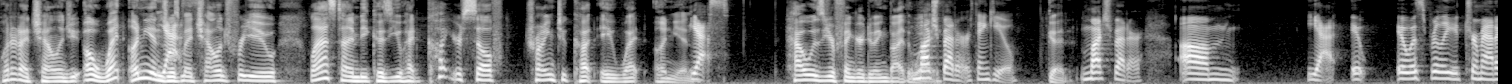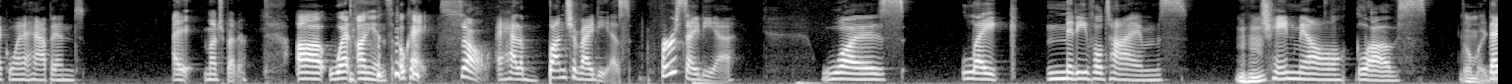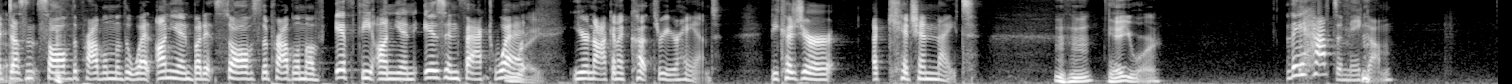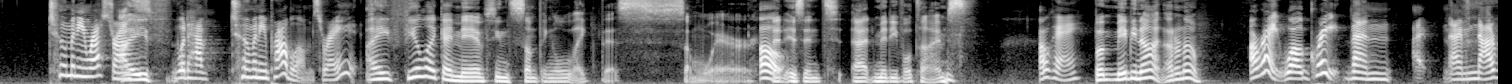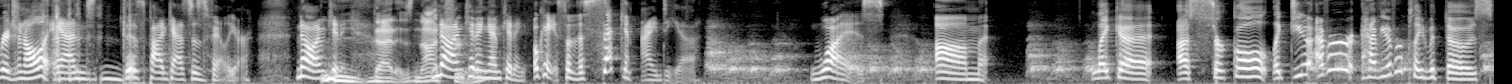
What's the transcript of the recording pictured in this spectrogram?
what did I challenge you? Oh, wet onions was my challenge for you last time because you had cut yourself trying to cut a wet onion. Yes. How is your finger doing, by the way? Much better. Thank you. Good. Much better. Um, yeah, it it was really traumatic when it happened. I much better. Uh, wet onions. Okay, so I had a bunch of ideas. First idea was like medieval times, chainmail gloves. Oh my god. That doesn't solve the problem of the wet onion, but it solves the problem of if the onion is in fact wet, Right. you're not going to cut through your hand because you're a kitchen knight. Mm-hmm. Yeah, you are. They have to make them. too many restaurants th- would have too many problems, right? I feel like I may have seen something like this somewhere Oh. that isn't at medieval times. Okay. But maybe not. I don't know. All right. Well, great. Then I, I'm not original, and this podcast is a failure. No, I'm kidding. That is not No, true. I'm kidding. I'm kidding. Okay, so the second idea was um like a a circle. Like do you ever have you ever played with those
